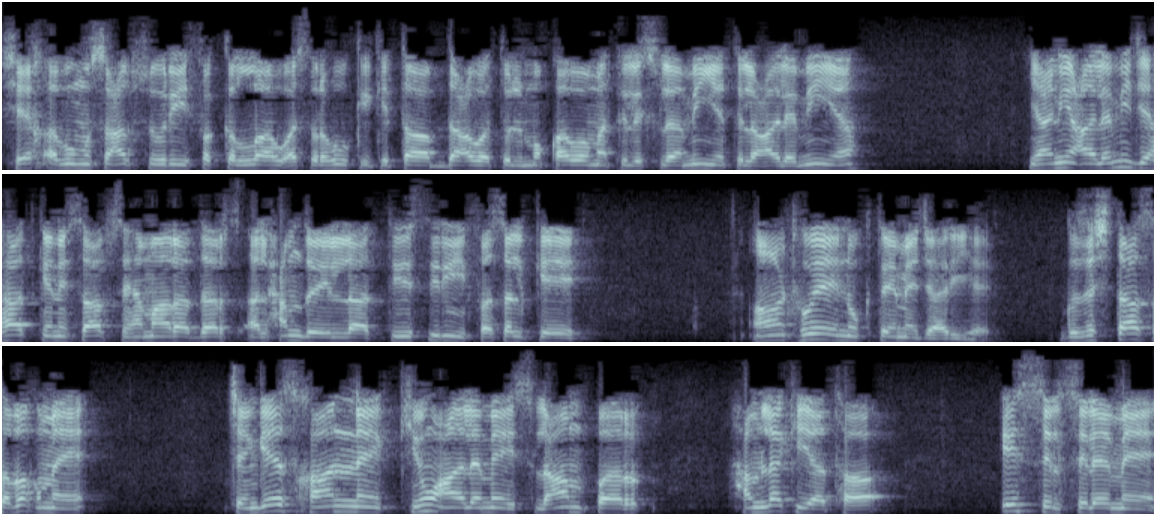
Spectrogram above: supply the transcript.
شیخ ابو مصعب سوری فق اللہ اسرہ کی کتاب دعوت المقامت الاسلامیت العالمیہ یعنی عالمی جہاد کے نصاب سے ہمارا درس الحمد تیسری فصل کے آٹھویں نقطے میں جاری ہے۔ گزشتہ سبق میں چنگیز خان نے کیوں عالم اسلام پر حملہ کیا تھا، اس سلسلے میں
